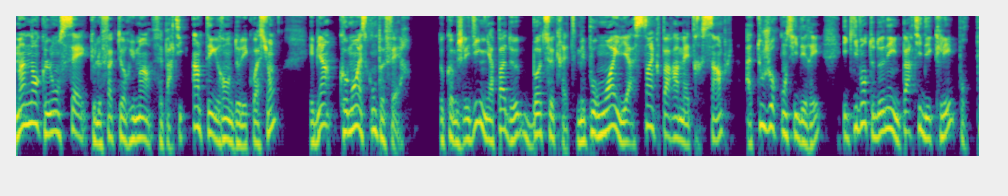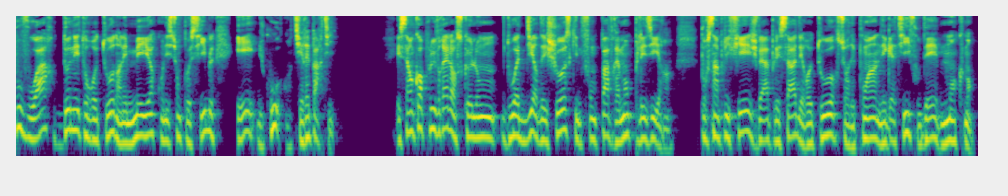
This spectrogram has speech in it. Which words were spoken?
Maintenant que l'on sait que le facteur humain fait partie intégrante de l'équation, eh bien, comment est-ce qu'on peut faire? Donc, comme je l'ai dit, il n'y a pas de botte secrète. Mais pour moi, il y a cinq paramètres simples à toujours considérer et qui vont te donner une partie des clés pour pouvoir donner ton retour dans les meilleures conditions possibles et du coup en tirer parti. Et c'est encore plus vrai lorsque l'on doit dire des choses qui ne font pas vraiment plaisir. Pour simplifier, je vais appeler ça des retours sur des points négatifs ou des manquements.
